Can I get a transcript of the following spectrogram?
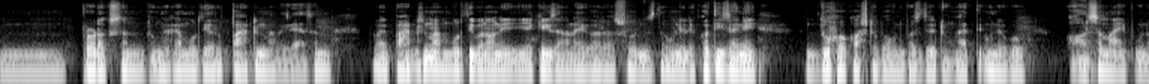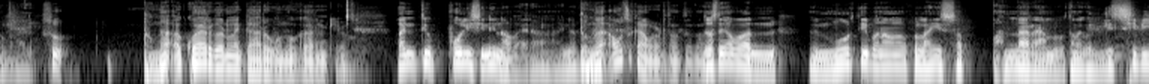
प्रोडक्सन ढुङ्गाका मूर्तिहरू पाटनमा भइरहेछन् तपाईँ पाटनमा मूर्ति बनाउने एक एकजनालाई गएर सोध्नुहोस् त उनीहरूले कति चाहिँ नि दुःख कष्ट भोग्नुपर्छ त्यो ढुङ्गा उनीहरूको घरसम्म आइपुग्नुको लागि। सो ढुङ्गा एक्वायर गर्नलाई गाह्रो हुनुको कारण के हो? अनि त्यो पोलिसी नै नभएर होइन ढुङ्गा आउँछ कहाँबाट त जस्तै अब मूर्ति बनाउनको लागि सबभन्दा राम्रो तपाईँको लिच्छिबी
